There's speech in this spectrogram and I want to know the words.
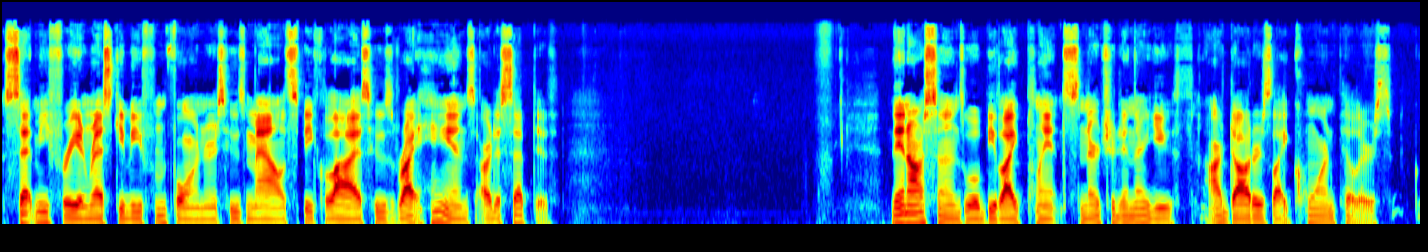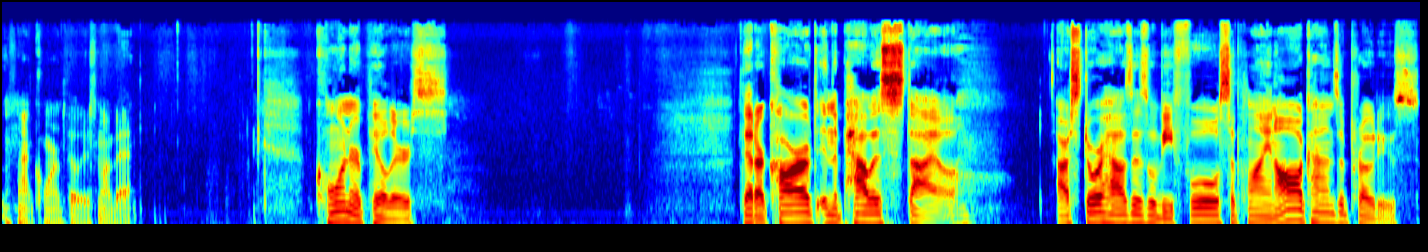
Set me free and rescue me from foreigners whose mouths speak lies, whose right hands are deceptive. Then our sons will be like plants nurtured in their youth, our daughters like corn pillars. Not corn pillars, my bad. Corner pillars that are carved in the palace style. Our storehouses will be full, supplying all kinds of produce.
